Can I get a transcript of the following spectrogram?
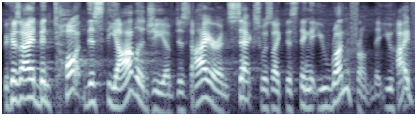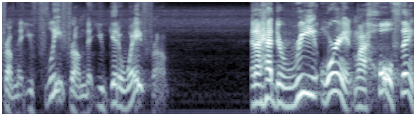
Because I had been taught this theology of desire and sex was like this thing that you run from, that you hide from, that you flee from, that you get away from. And I had to reorient my whole thing.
